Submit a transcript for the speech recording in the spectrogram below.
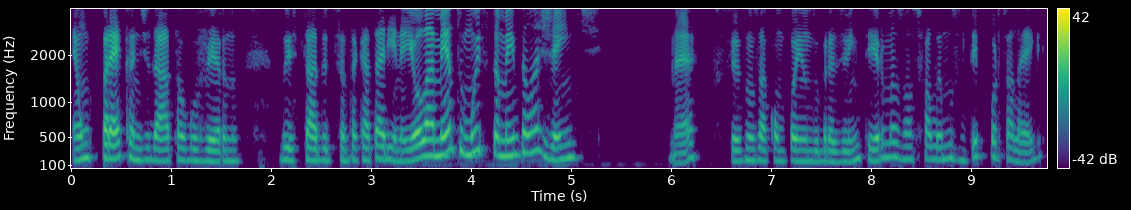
É um pré-candidato ao governo do estado de Santa Catarina. E eu lamento muito também pela gente, né? Vocês nos acompanham do Brasil inteiro, mas nós falamos de Porto Alegre.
